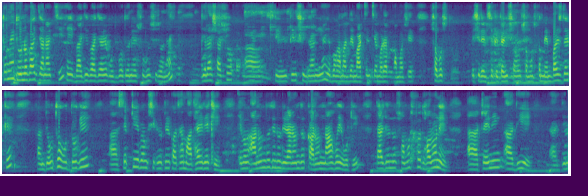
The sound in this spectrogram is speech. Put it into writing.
প্রথমে ধন্যবাদ জানাচ্ছি এই বাজি বাজারের উদ্বোধনের শুভ সূচনায়। জেলা শাসক শ্রী নীতিন সিংহানিয়া এবং আমাদের মার্চেন্ট চেম্বার অফ কমার্সের সমস্ত প্রেসিডেন্ট সেক্রেটারি সহ সমস্ত মেম্বার্সদেরকে, কারণ যৌথ উদ্যোগে সেফটি এবং সিকিউরিটির কথা মাথায় রেখে এবং আনন্দ যেন নিরানন্দের কারণ না হয়ে ওঠে, তার জন্য সমস্ত ধরনের ট্রেনিং দিয়ে যেন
